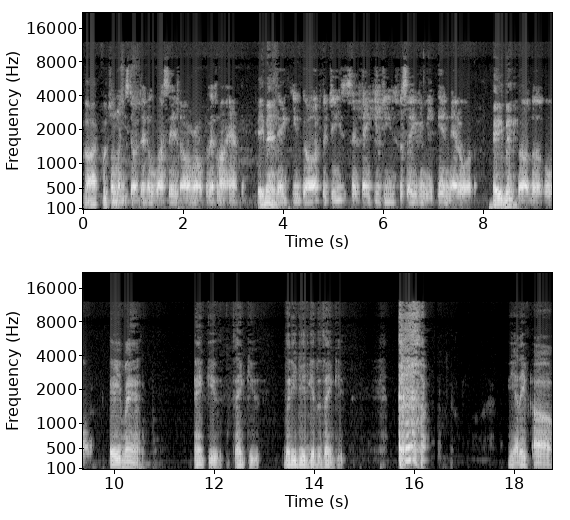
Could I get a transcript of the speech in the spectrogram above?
God, for Oh, let me start that over. I said it all wrong, but that's my anthem. Amen. Thank you, God, for Jesus, and thank you, Jesus, for saving me in that order. Amen. God love order. Amen. Thank you. Thank you. But he did give the thank you. yeah, they uh,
